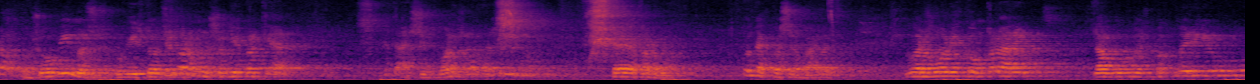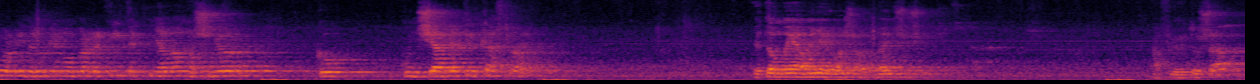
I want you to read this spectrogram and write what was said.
Não, eu já ouvi, mas ouvi todos mas não sabia para que era. Está às 5 horas, já assim. Entrega para mim. Onde é que você vai? Agora vou ali comprar alguma coisa para comer e eu vou ali dormir numa barraquita que tinha lá uma senhora que eu conhecia de Castro. Eu também amanhã gosto de bem sushi. Sábado,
